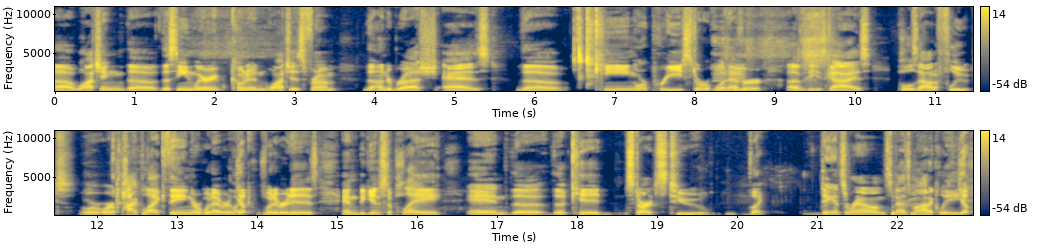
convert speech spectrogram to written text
uh, watching the the scene where Conan watches from the underbrush as the king or priest or whatever of these guys pulls out a flute or, or a pipe like thing or whatever like Yep. whatever it is and begins to play and the the kid starts to like dance around spasmodically Yep.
